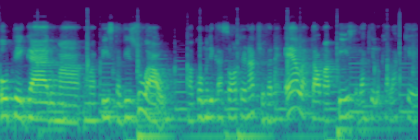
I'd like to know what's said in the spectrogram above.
ou pegar uma, uma pista visual, uma comunicação alternativa, né? Ela dá uma pista daquilo que ela quer,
